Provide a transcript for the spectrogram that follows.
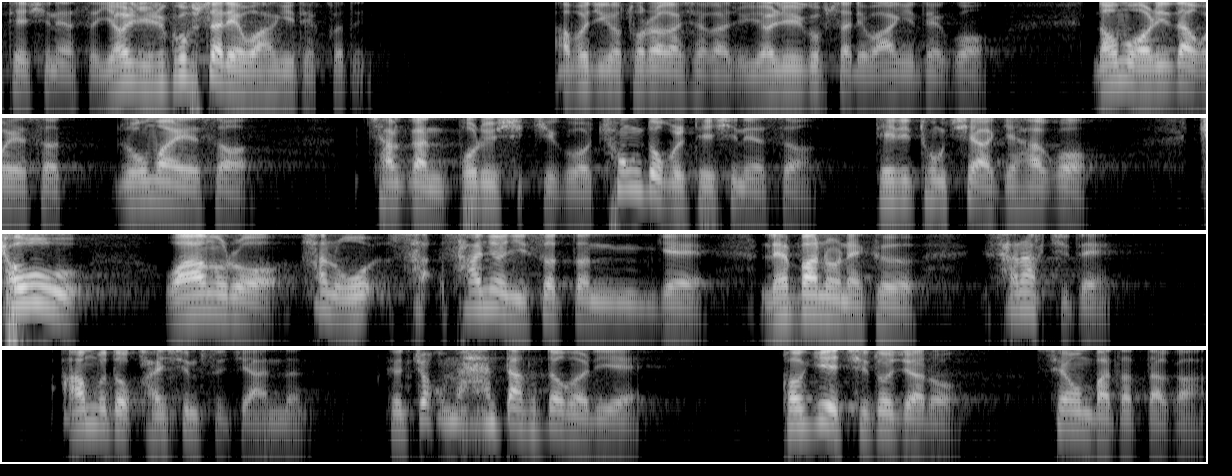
대신해서 17살의 왕이 됐거든요. 아버지가 돌아가셔가지고 17살의 왕이 되고 너무 어리다고 해서 로마에서 잠깐 보류시키고 총독을 대신해서 대리 통치하게 하고 겨우 왕으로 한 5, 4, 년 있었던 게 레바논의 그 산악지대 아무도 관심 쓰지 않는 그 조그마한 땅덩어리에 거기에 지도자로 세움 받았다가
